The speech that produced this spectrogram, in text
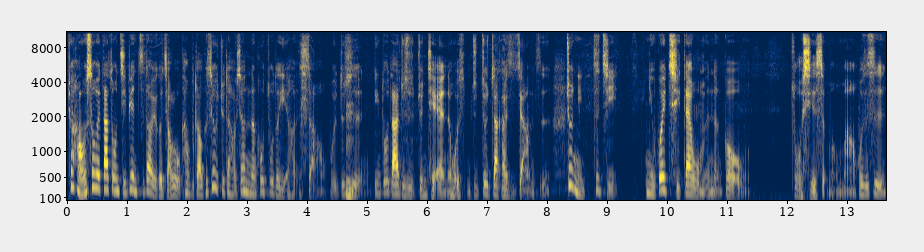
就好像社会大众，即便知道有个角落我看不到，可是又觉得好像能够做的也很少，或者就是顶多大家就是捐钱，或者就就大概是这样子。就你自己，你会期待我们能够做些什么吗？或者是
